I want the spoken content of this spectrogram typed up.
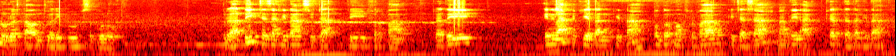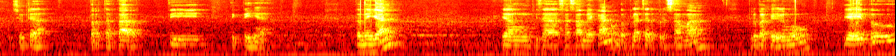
lulus tahun 2010 berarti ijazah kita sudah di verbal. Berarti inilah kegiatan kita untuk memverbal ijazah nanti agar data kita sudah terdaftar di diktinya. Demikian yang bisa saya sampaikan untuk belajar bersama berbagai ilmu yaitu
